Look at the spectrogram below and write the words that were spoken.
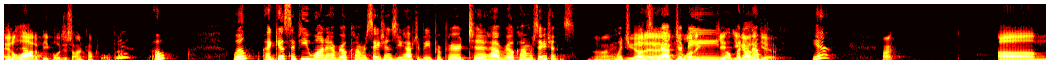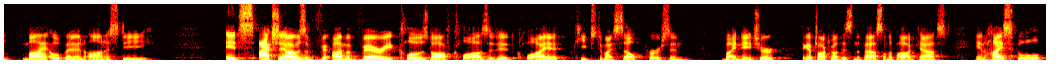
and a you lot of people just aren't comfortable with that. Oh, well, I guess if you want to have real conversations, you have to be prepared to have real conversations. All right. Which you means gotta, you have if to be get, You open gotta enough. give. Yeah. All right. Um, my open and honesty. It's actually I was a I'm a very closed off, closeted, quiet, keeps to myself person by nature. I think I've talked about this in the past on the podcast. In high school,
